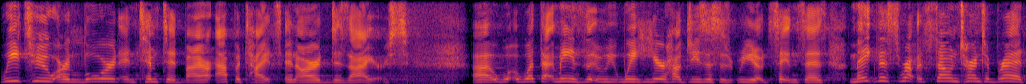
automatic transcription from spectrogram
We too are lured and tempted by our appetites and our desires. Uh, what that means that we, we hear how Jesus is, you know, Satan says, make this stone turn to bread.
